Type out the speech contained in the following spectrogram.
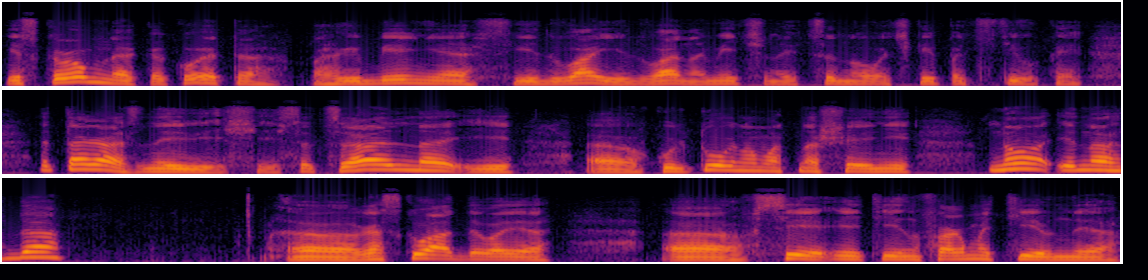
и скромное какое-то погребение с едва-едва намеченной циновочкой, подстилкой. Это разные вещи, и социально, и э, в культурном отношении. Но иногда, э, раскладывая э, все эти информативные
